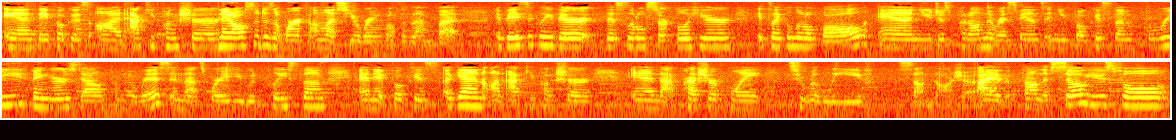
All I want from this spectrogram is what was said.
and they focus on acupuncture. And it also doesn't work unless you're wearing both of them, but it basically they're this little circle here it's like a little ball and you just put on the wristbands and you focus them three fingers down from the wrist and that's where you would place them and it focuses again on acupuncture and that pressure point to relieve some nausea. I've found this so useful.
